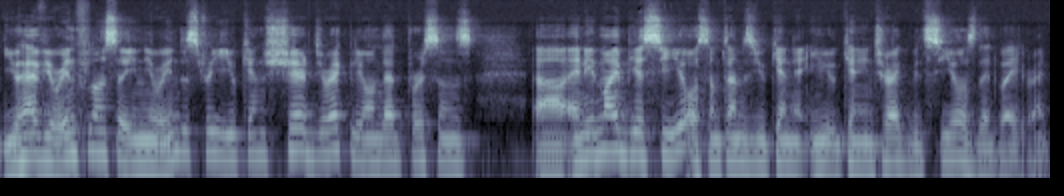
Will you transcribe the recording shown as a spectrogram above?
You have your influencer in your industry. You can share directly on that person's, uh, and it might be a CEO. Sometimes you can you can interact with CEOs that way, right?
